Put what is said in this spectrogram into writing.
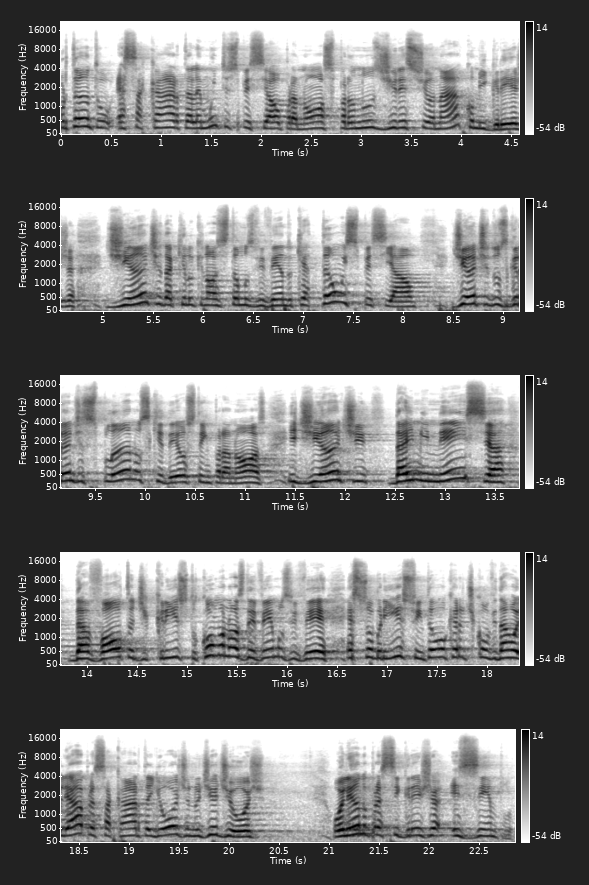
Portanto, essa carta é muito especial para nós, para nos direcionar como igreja diante daquilo que nós estamos vivendo, que é tão especial, diante dos grandes planos que Deus tem para nós e diante da iminência da volta de Cristo, como nós devemos viver. É sobre isso, então eu quero te convidar a olhar para essa carta e hoje, no dia de hoje, olhando para essa igreja exemplo,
